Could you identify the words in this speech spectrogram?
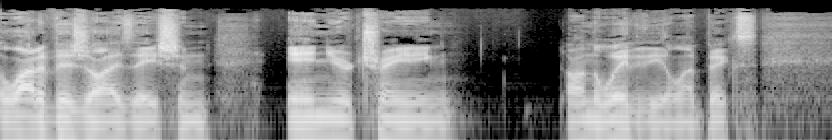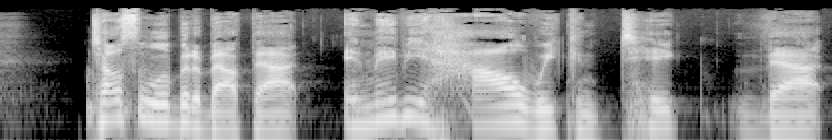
a lot of visualization in your training on the way to the Olympics. Tell us a little bit about that and maybe how we can take that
